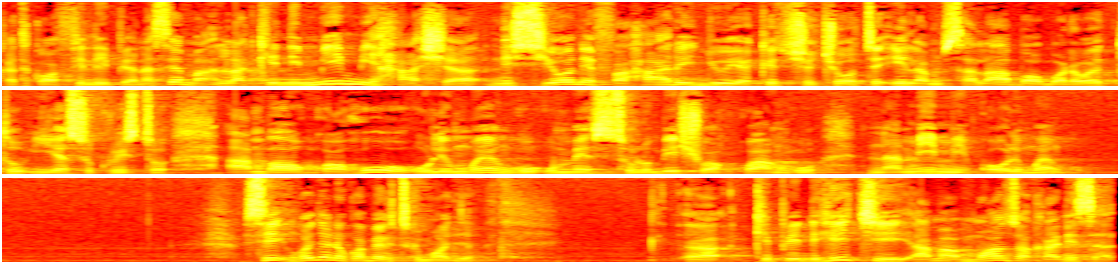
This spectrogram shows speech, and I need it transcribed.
katika wafilipi. Anasema lakini mimi hasha nisione fahari juu ya kitu chochote ila msalaba wa bwana wetu yesu kristo ambao kwa huo ulimwengu umesulubishwa kwangu na mimi kwa ulimwengu. Si ngoja nikuambia kitu kimoja. Uh, kipindi hichi ama mwanzo wa kanisa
